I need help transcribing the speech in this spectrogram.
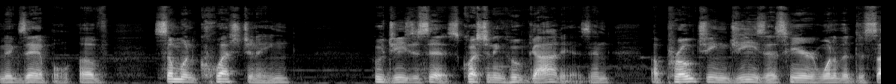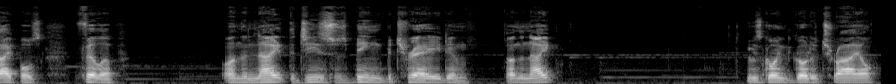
an example of someone questioning who Jesus is, questioning who God is, and approaching Jesus. Here, one of the disciples, Philip, on the night that Jesus was being betrayed, and on the night he was going to go to trial,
